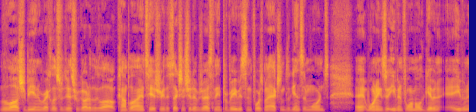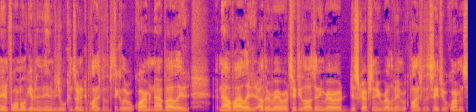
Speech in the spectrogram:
the law should be in reckless disregard of the law. Compliance history. The section should address the previous enforcement actions against and warns, uh, warnings, even formal, given, even informal, given to the individual concerning compliance with a particular requirement not violated now violated other railroad safety laws, any railroad discrepancy relevant in compliance with the safety requirements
